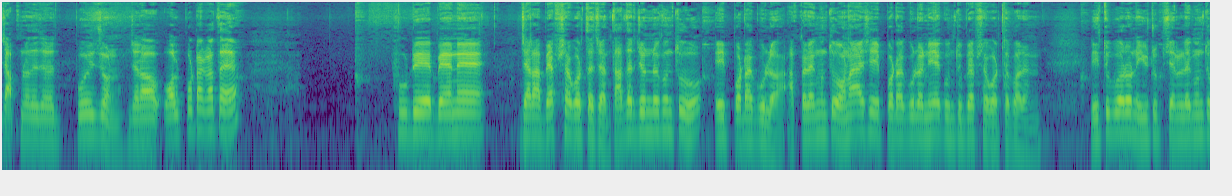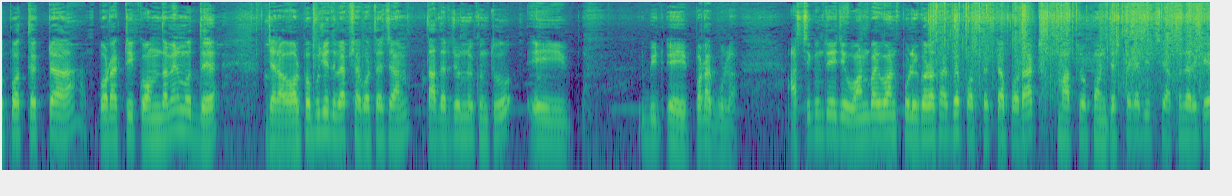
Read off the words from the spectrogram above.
যা আপনাদের যারা প্রয়োজন, যারা অল্প টাকাতে ফুডে ব্যানে যারা ব্যবসা করতে চান, তাদের জন্য কিন্তু এই প্রোডাক্টগুলো আপনারা কিন্তু অনায়াসে এই প্রোডাক্টগুলো নিয়ে কিন্তু ব্যবসা করতে পারেন। ঋতুবরণ ইউটিউব চ্যানেলে কিন্তু প্রত্যেকটা প্রোডাক্টটি কম দামের মধ্যে যারা অল্প পুঁজিতে ব্যবসা করতে চান, তাদের জন্য কিন্তু এই এই প্রোডাক্টগুলো আজকে কিন্তু এই যে ওয়ান বাই ওয়ান পলি করা থাকবে প্রত্যেকটা প্রোডাক্ট মাত্র পঞ্চাশ টাকা দিচ্ছি। আপনাদেরকে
